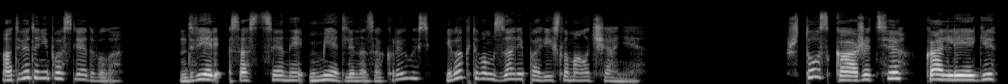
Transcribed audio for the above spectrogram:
Ответа не последовало. Дверь со сцены медленно закрылась, и в актовом зале повисло молчание. «Что скажете, коллеги?»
